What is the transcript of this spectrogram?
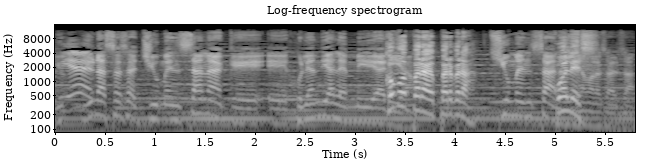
Y, bien. y una salsa chiumensana que eh, Julián Díaz la envidiaría. ¿Cómo? Pará, pará, pará. Chiumensana ¿Cuál se es? llama la salsa.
